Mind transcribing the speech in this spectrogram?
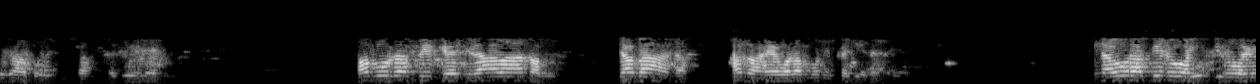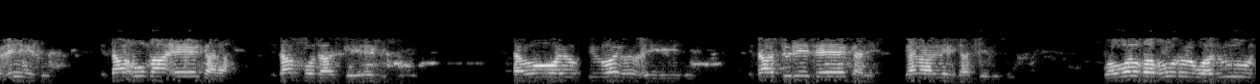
الإنسان قبول ربك تلاوة قبول. جمعنا قرأ ولم منك جدا إنه ربنا ويبدر ويعيد. إذا ما إيقظ إذا مدى كيد إنه هو يبدر ويعيد. إذا تريد إيقظ كان ليس سيبسو وهو الغفور الودود.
